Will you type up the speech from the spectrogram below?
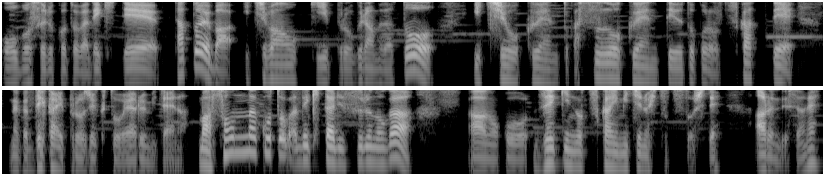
応募することができて、例えば一番大きいプログラムだと、1億円とか数億円っていうところを使って、なんかでかいプロジェクトをやるみたいな。まあそんなことができたりするのが、あの、こう、税金の使い道の一つとしてあるんですよね。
